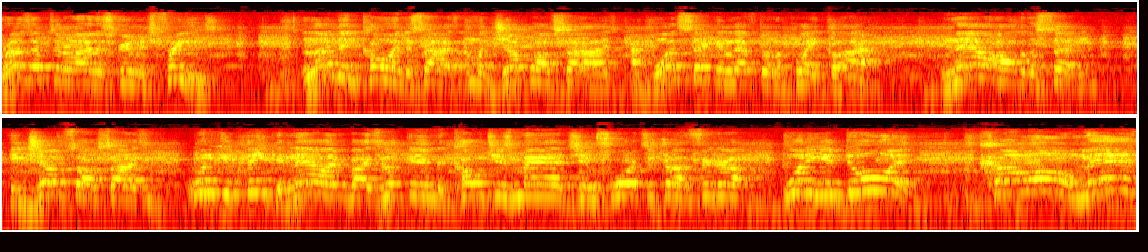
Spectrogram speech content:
runs up to the line of scrimmage, freeze. Landon Cohen decides, I'm going to jump off sides. One second left on the play clock. Now, all of a sudden, he jumps off sides. What are you thinking? Now everybody's looking. The coach is mad. Jim Schwartz is trying to figure out, what are you doing? Come on, man.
